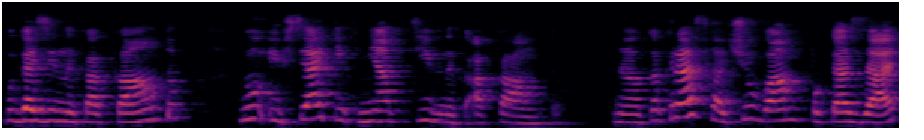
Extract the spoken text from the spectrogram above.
магазинных аккаунтов, ну и всяких неактивных аккаунтов. А, как раз хочу вам показать,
